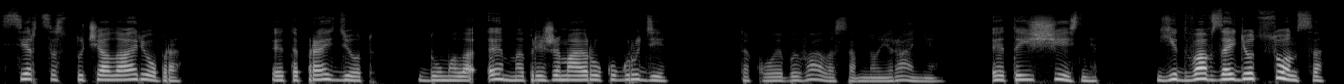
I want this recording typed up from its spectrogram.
сердце стучало о ребра. «Это пройдет», — думала Эмма, прижимая руку к груди. «Такое бывало со мной ранее. Это исчезнет. Едва взойдет солнце,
